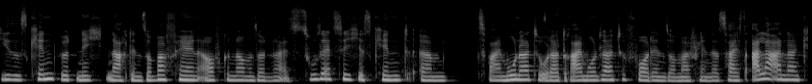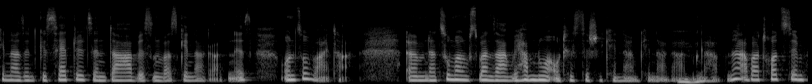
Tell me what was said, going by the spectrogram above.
dieses Kind wird nicht nach den Sommerferien aufgenommen, sondern als zusätzliches Kind ähm, zwei Monate oder drei Monate vor den Sommerferien. Das heißt, alle anderen Kinder sind gesettelt, sind da, wissen, was Kindergarten ist und so weiter. Ähm, dazu muss man sagen, wir haben nur autistische Kinder im Kindergarten mhm. gehabt. Ne? Aber trotzdem,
